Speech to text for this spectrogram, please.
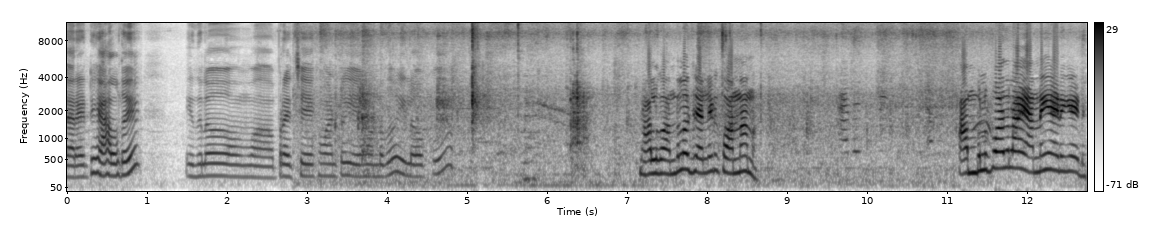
వెరైటీ వాళ్ళది. ఇందులో ప్రత్యేకం అంటూ ఏముండదు. ఈలోపు నాలుగు వందలు జల్లెడు కొన్నాను. అంబుల పోదలు ఆ అన్నయ్య అడిగాడు.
